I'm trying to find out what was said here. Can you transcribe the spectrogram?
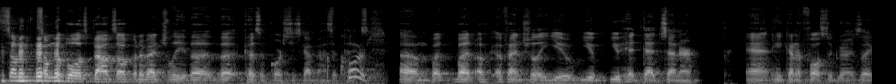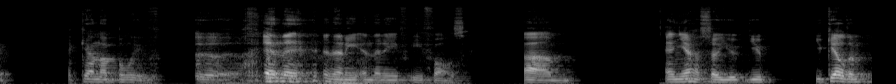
Some some of the bullets bounce off, but eventually the the because of course he's got massive Of course. picks. Um, but but eventually you you you hit dead center, and he kind of falls to the ground. He's like, I cannot believe. Ugh. And then and then he and then he he falls. Um, and yeah, so you you you killed him.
